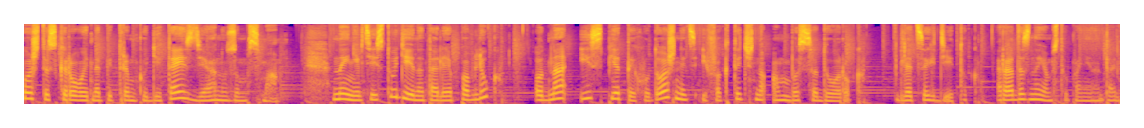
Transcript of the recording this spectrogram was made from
Кошти скеровують на підтримку дітей з діагнозом СМА. Нині в цій студії Наталія Павлюк одна із п'яти художниць і фактично амбасадорок для цих діток. Рада знайомству, пані Наталі.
